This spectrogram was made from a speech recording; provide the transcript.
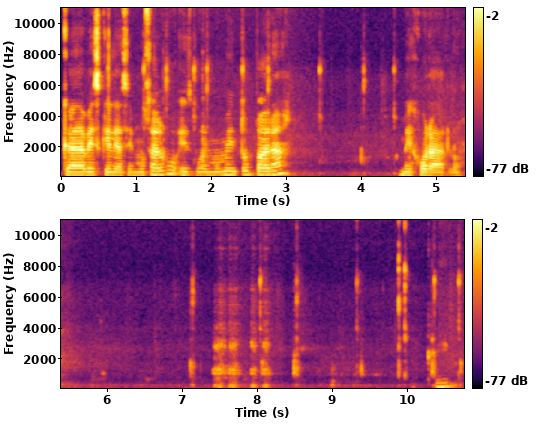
Cada vez que le hacemos algo es buen momento para mejorarlo. Mm-hmm.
